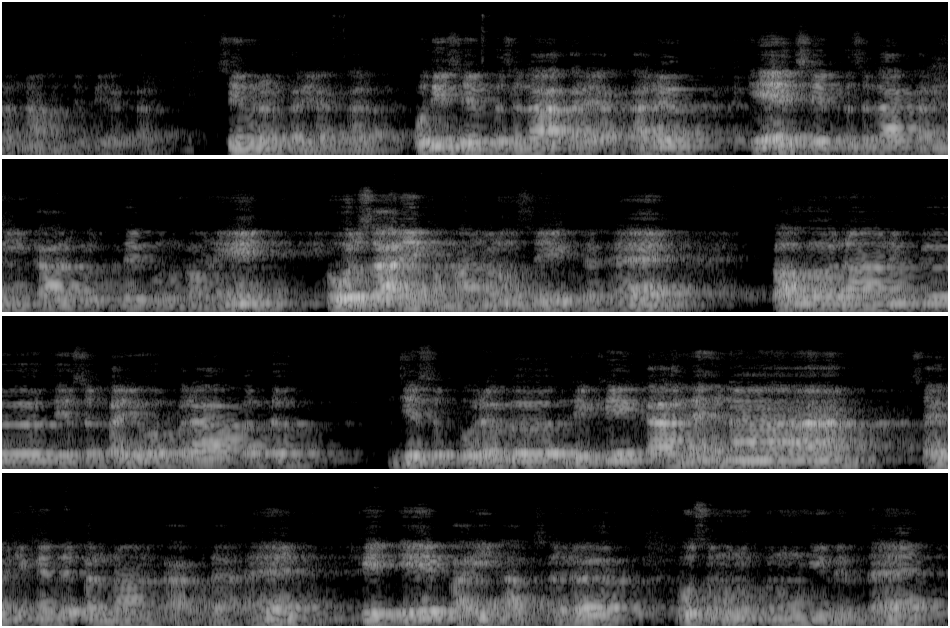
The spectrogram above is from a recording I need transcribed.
ਦਾ ਨਾਮ ਜਪਿਆ ਕਰ, ਸਿਮਰਨ ਕਰਿਆ ਕਰ, ਉਹਦੀ ਸਿਫਤ ਸਲਾਹ ਕਰਿਆ ਕਰ। ਇਹ ਸਿਫਤ ਸਲਾਹ ਕਰਨੀ ਕਾਲਪੁਰਖ ਦੇ ਗੁਣ ਗਾਉਣੇ, ਹੋਰ ਸਾਰੇ ਕੰਮਾਂ ਨਾਲੋਂ ਸ੍ਰੇਸ਼ਟ ਹੈ। ਕਹੋ ਨਾਨਕ, ਤਿਸ ਭਇਓ ਪ੍ਰਾਪਤ, ਜਿਸ ਪੁਰਬ ਲਿਖੇ ਕਾ ਲਹਿਣਾ। ਸਾਹਿਬ ਜੀ ਕਹਿੰਦੇ ਪਰ ਨਾਨਕ ਆਖਦਾ ਹੈ। ਕਿ ਇਹ ਭਾਈ ਅਫਸਰ ਉਸ ਮਨੁੱਖ ਨੂੰ ਹੀ ਮਿਲਦਾ ਹੈ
